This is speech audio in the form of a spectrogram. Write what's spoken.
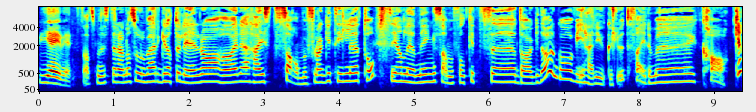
Behaving. Statsminister Erna Solberg gratulerer og har heist sameflagget til topps i anledning samefolkets eh, dag i dag, og vi her i Ukeslutt feirer med kake.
